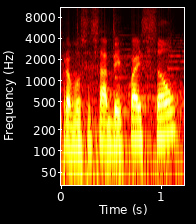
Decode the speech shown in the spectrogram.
Para você saber quais são,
